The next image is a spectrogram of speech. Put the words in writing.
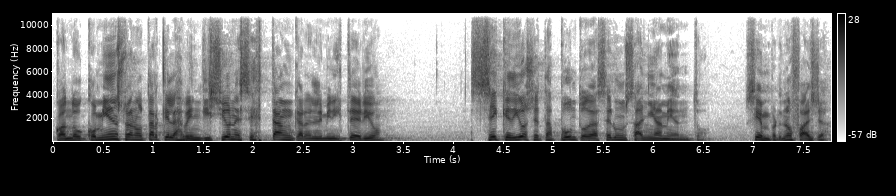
Cuando comienzo a notar que las bendiciones se estancan en el ministerio, sé que Dios está a punto de hacer un saneamiento. Siempre, no falla.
